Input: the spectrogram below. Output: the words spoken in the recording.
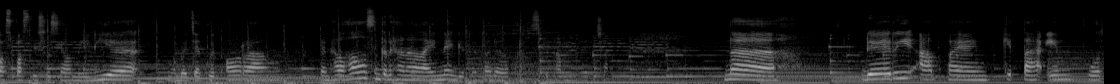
post-post di sosial media ngebaca tweet orang dan hal-hal sederhana lainnya gitu. Itu adalah proses kita membaca. Nah dari apa yang kita input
